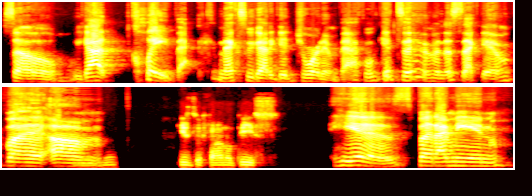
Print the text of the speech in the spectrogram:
So we got Clay back. Next, we got to get Jordan back. We'll get to him in a second. But um, mm-hmm. he's the final piece. He is. But I mean,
